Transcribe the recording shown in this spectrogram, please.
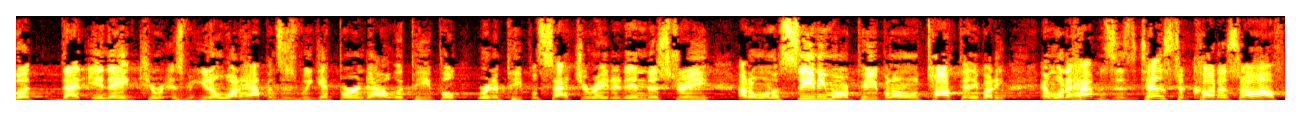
But that innate charisma, you know what happens is we get burned out with people. We're in a people saturated industry. I don't want to see any more people. I don't want to talk to anybody. And what happens is it tends to cut us off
